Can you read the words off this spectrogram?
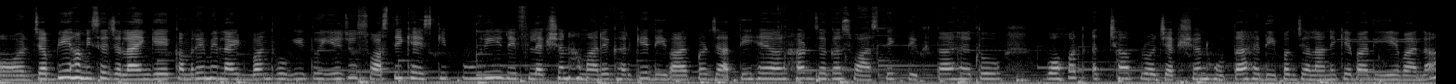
और जब भी हम इसे जलाएँगे, कमरे में लाइट बंद होगी तो ये जो स्वास्तिक है, इसकी पूरी रिफ्लेक्शन हमारे घर के दीवार पर जाती है और हर जगह स्वास्तिक दिखता है। तो बहुत अच्छा प्रोजेक्शन होता है दीपक जलाने के बाद ये वाला।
